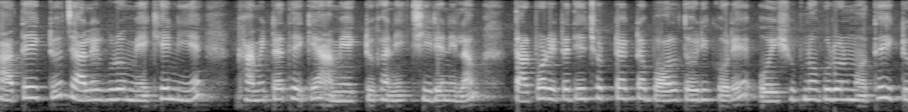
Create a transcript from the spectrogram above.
হাতে একটু চালের গুঁড়ো মেখে নিয়ে খামিরটা থেকে আমি একটুখানি ছিঁড়ে নিলাম। তারপর এটা দিয়ে ছোট্ট একটা বল তৈরি করে ওই শুকনো গুঁড়োর মধ্যে একটু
